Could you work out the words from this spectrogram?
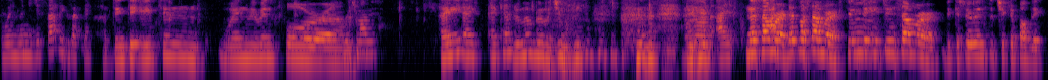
When when did you start exactly? Uh, 2018 when we went for... Um, Which month? I, I, I can't remember which month. Hold on. I No, summer. that was summer. 2018 summer. Because we went to Czech Republic.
